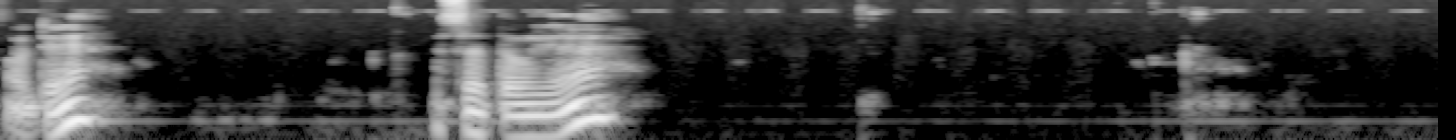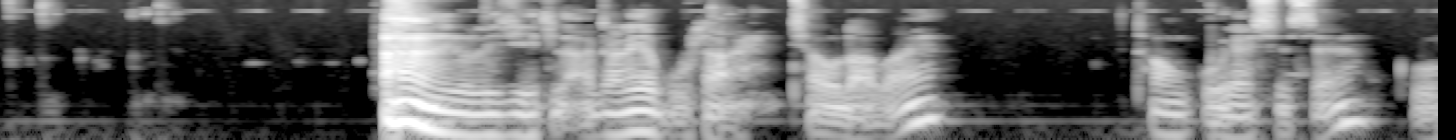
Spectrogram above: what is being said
ဟုတ်တယ်73ရယ် ရိုလိုကြီးလာဒါလေးကပူလာ6လပိုင်း1980ကို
